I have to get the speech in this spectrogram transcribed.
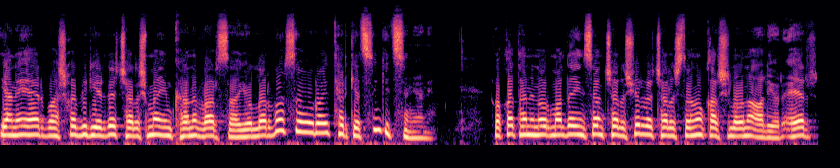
Yani eğer başka bir yerde çalışma imkanı varsa, yollar varsa orayı terk etsin gitsin yani. Fakat hani normalde insan çalışıyor ve çalıştığının karşılığını alıyor. Eğer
